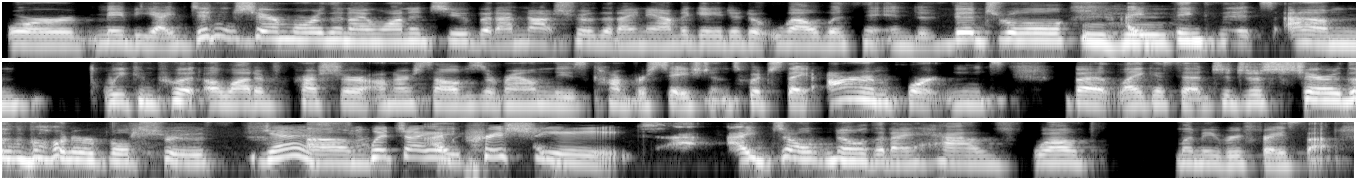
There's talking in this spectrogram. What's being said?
or maybe I didn't share more than I wanted to, but I'm not sure that I navigated it well with the individual. Mm-hmm. I think that um, we can put a lot of pressure on ourselves around these conversations, which they are important. But like I said, to just share the vulnerable truth. Yes, um, which I appreciate. I, I, don't know that I have, well, let me rephrase that.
